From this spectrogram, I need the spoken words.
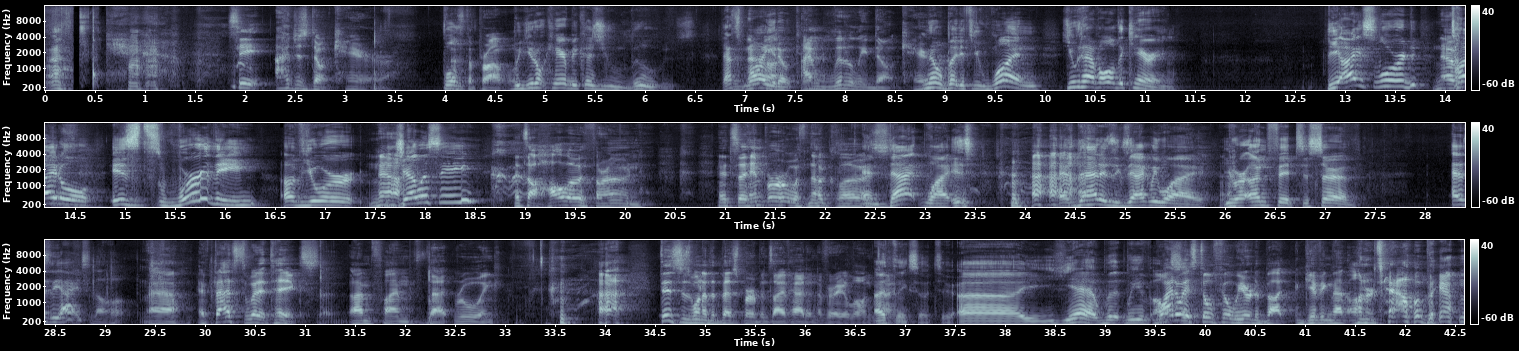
ass. See, I just don't care. Well, That's the problem. But you don't care because you lose. That's No, why you don't care. I literally don't care. No, but if you won, you would have all the caring. The Ice Lord No. title is worthy of your No. jealousy, It's a hollow throne. It's an emperor with no clothes. and that why is, and that is exactly why you are unfit to serve as the Ice Lord. Yeah, if that's what it takes, I'm fine with that ruling. This is one of the best bourbons I've had in a very long time. I think so too. Uh, yeah, but we've. Why do I still feel weird about giving that honor to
